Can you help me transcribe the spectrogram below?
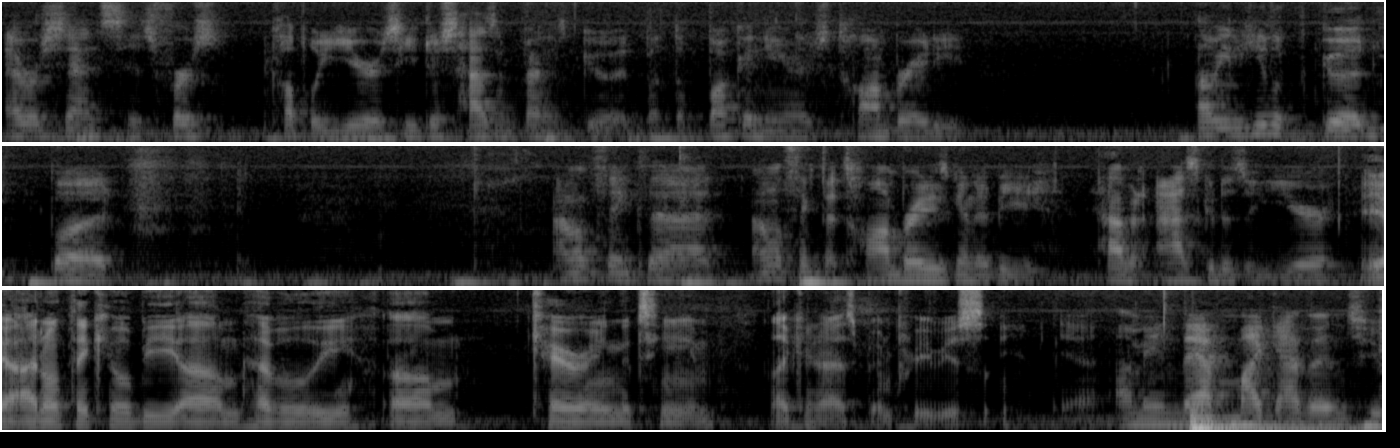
ever since his first couple years he just hasn't been as good. But the Buccaneers, Tom Brady, I mean he looked good, but I don't think that I don't think that Tom Brady's going to be having as good as a year. Yeah, I don't think he'll be um, heavily um, carrying the team like it has been previously. I mean they have Mike Evans who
